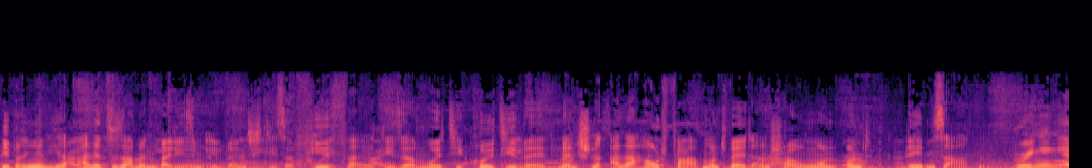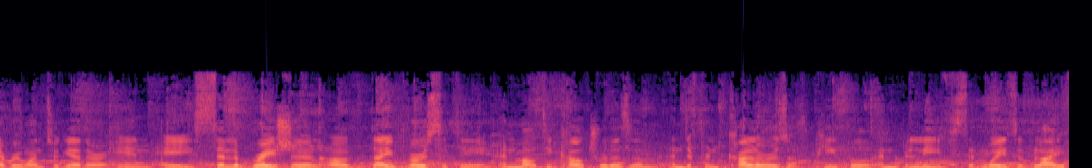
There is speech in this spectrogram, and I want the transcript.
Wir bringen hier alle zusammen bei diesem Event, dieser Vielfalt, dieser Multikulti-Welt, Menschen aller Hautfarben und Weltanschauungen und Lebensarten. bringing everyone together in a celebration of diversity and multiculturalism and different colors of people and beliefs and ways of life.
